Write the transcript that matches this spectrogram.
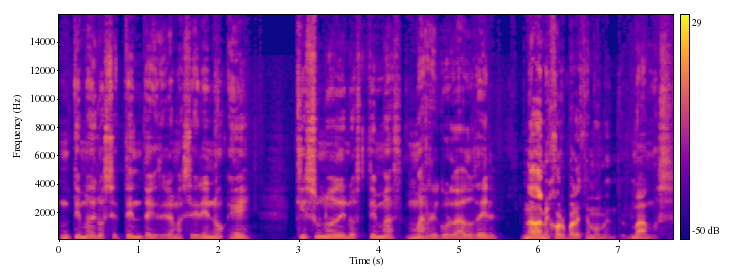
Un tema de los 70 que se llama Sereno E, que es uno de los temas más recordados de él. Nada mejor para este momento. Vamos.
